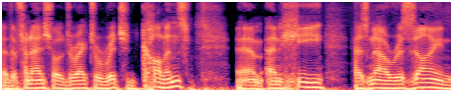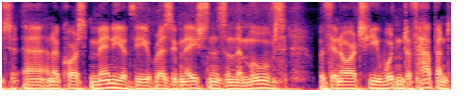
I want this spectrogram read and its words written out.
uh, the financial director, Richard Collins. Um, and he has now resigned. Uh, and of course, many of the resignations and the moves within RTE wouldn't have happened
